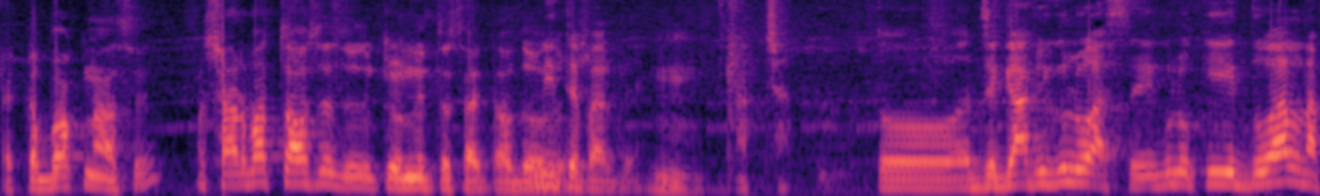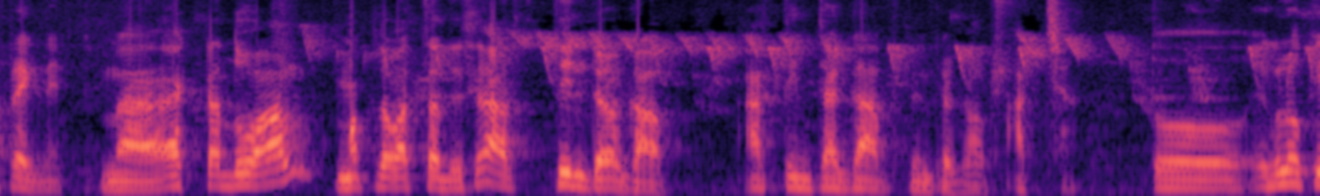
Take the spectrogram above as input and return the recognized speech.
একটা বকনা আছে। আর সার বাচ্চা আছে যদি কেউ নিতে চায় তাও নিতে পারবে। হুম। আচ্ছা। তো যে গাভীগুলো আছে এগুলো কি দোয়াল না প্রেগনেন্ট? না একটা দোয়াল মাত্র বাচ্চা দিছে আর তিনটা গাব আর তিনটা গাব তিনটা গাব আচ্ছা। তো এগুলো কি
